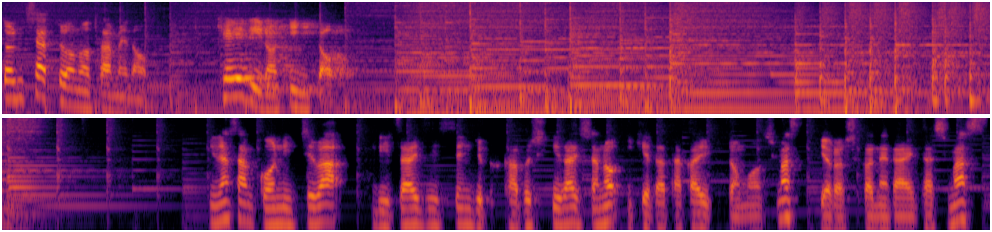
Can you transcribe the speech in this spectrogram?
一人社長のための経理のヒント。皆さんこんにちは。理財実践塾株式会社の池田孝之と申します。よろしくお願いいたします。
